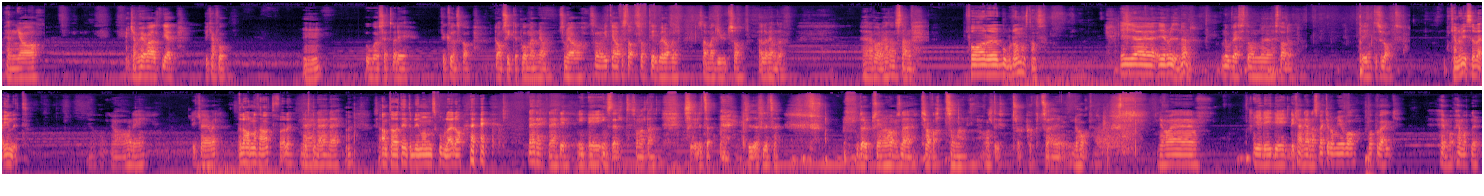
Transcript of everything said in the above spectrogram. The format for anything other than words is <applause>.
Men ja... Vi kan behöva all hjälp vi kan få. Mm. Oavsett vad det är för kunskap de sitter på. Men ja, som jag, som jag har förstått så tillber de väl samma gud som alla andra. Här var hans namn. Var bor de någonstans? I, eh, I ruinen nordväst om eh, staden. Det är inte så långt. Kan du visa vägen dit? Ja, det, det kan jag väl. Eller har du något annat för dig? Nej, nej, nej. Jag antar att det inte blir någon skola idag. <laughs> Nej, nej, nej. Det är in- är inställt som allt annat. Ser lite så kliar sig lite så. Drar upp sig. Man har en sån här kravatt som man alltid drar upp högt så här under hakan. Ja, eh, det, det, det, kan ju annars verkar de ju vara, vara på väg hemåt, hemåt nu.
